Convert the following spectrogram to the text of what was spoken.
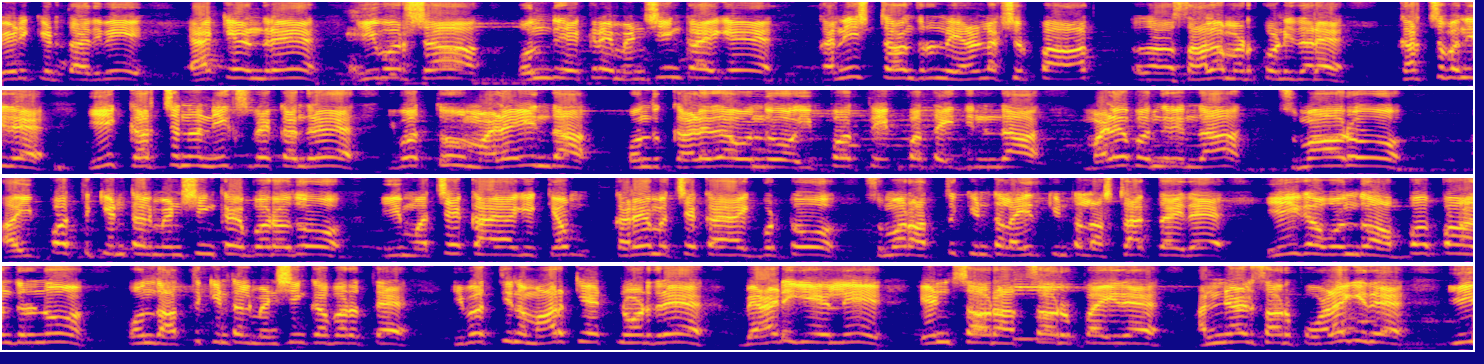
ಬೇಡಿಕೆ ಇಡ್ತಾ ಇದೀವಿ. ಯಾಕೆ ಅಂದ್ರೆ ಈ ವರ್ಷ ಒಂದು ಎಕರೆ ಮೆಣಸಿನಕಾಯಿಗೆ ಕನಿಷ್ಠ ಅಂದ್ರೂ ಎರಡು ಲಕ್ಷ ರೂಪಾಯಿ ಸಾಲ ಮಾಡ್ಕೊಂಡಿದ್ದಾರೆ. ಖರ್ಚು ಬಂದಿದೆ. ಈ ಖರ್ಚನ್ನ ನೀಗಿಸ್ಬೇಕಂದ್ರೆ ಇವತ್ತು ಮಳೆಯಿಂದ ಒಂದು ಕಳೆದ ಒಂದು ಇಪ್ಪತ್ತು, ಇಪ್ಪತ್ತೈದು ದಿನದಿಂದ ಮಳೆ ಬಂದ್ರಿಂದ ಸುಮಾರು ಆ ಇಪ್ಪತ್ತು ಕ್ವಿಂಟಲ್ ಮೆಣಸಿನ್ಕಾಯಿ ಬರೋದು ಈ ಮಚ್ಚೆಕಾಯಿ ಆಗಿ ಕೆಂಪ್ ಕರೆ ಮಚ್ಚೆಕಾಯಿ ಆಗಿಬಿಟ್ಟು ಸುಮಾರು ಹತ್ತು ಕ್ವಿಂಟಲ್, ಐದು ಕ್ವಿಂಟಲ್ ಅಷ್ಟಾಗ್ತಾ ಇದೆ. ಈಗ ಒಂದು ಹಬ್ಬಪ್ಪ ಅಂದ್ರೂ ಒಂದು ಹತ್ತು ಕ್ವಿಂಟಲ್ ಮೆಣಸಿನ್ಕಾಯಿ ಬರುತ್ತೆ. ಇವತ್ತಿನ ಮಾರ್ಕೆಟ್ ನೋಡಿದ್ರೆ ಬ್ಯಾಡಿಗೆಯಲ್ಲಿ ಎಂಟು ಸಾವಿರ, ಹತ್ತು ಸಾವಿರ ರೂಪಾಯಿ ಇದೆ, ಹನ್ನೆರಡು ಸಾವಿರ ರೂಪಾಯಿ ಒಳಗಿದೆ. ಈ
